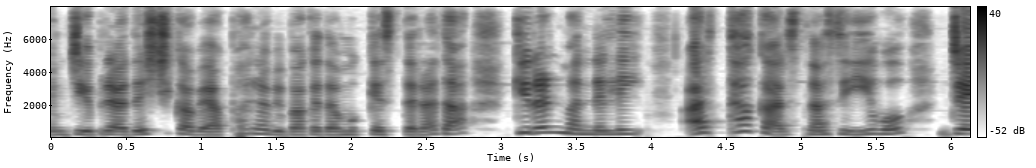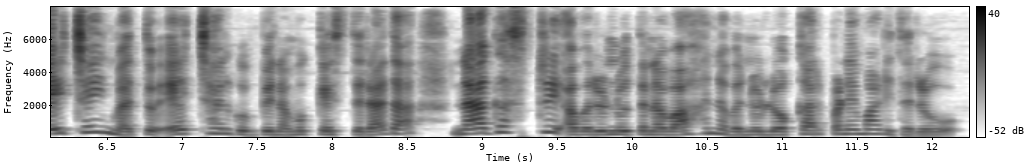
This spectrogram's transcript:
ಎಂಜಿ ಪ್ರಾದೇಶಿಕ ವ್ಯಾಪಾರ ವಿಭಾಗದ ಮುಖ್ಯಸ್ಥರಾದ ಕಿರಣ್ ಮನ್ನೆಲ್ಲಿ ಅರ್ಥ ಕಾರ್ಸ್ನ ಸಿಇಒ ಜೈಚೈನ್ ಮತ್ತು ಎಚ್ಆರ್ ಗುಂಪಿನ ಮುಖ್ಯಸ್ಥರಾದ ನಾಗಶ್ರೀ ಅವರು ನೂತನ ವಾಹನವನ್ನು ಲೋಕಾರ್ಪಣೆ ಮಾಡಿದರು.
